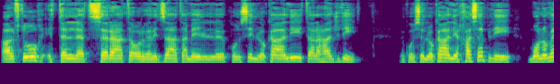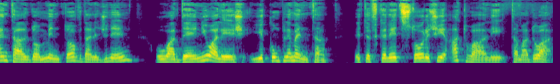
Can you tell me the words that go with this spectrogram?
Għall-ftuħ ittellet serata organizzata mill-Kunsill Lokali ta' Raħal Ġdid. Il-Kunsill Lokali ħaseb li monument għal Dom Mintoff f'dan il-ġnien huwa denju għaliex jikkumplimenta t-tifkiriet storiċi attwali ta' madwar.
